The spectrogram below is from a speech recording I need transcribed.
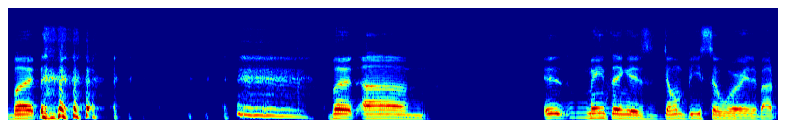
but but um, it, main thing is don't be so worried about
